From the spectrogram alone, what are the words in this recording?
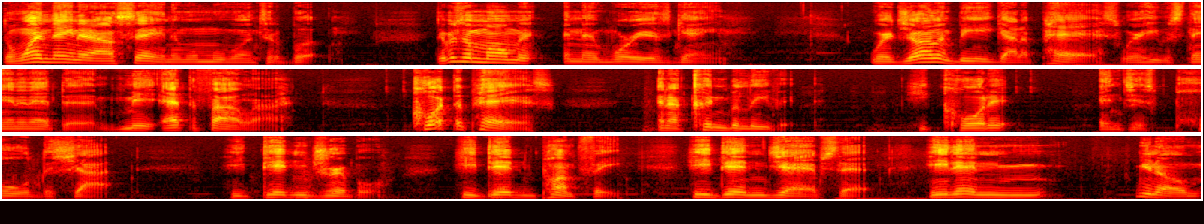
the one thing that I'll say, and then we'll move on to the book. There was a moment in the Warriors game where Joel Embiid got a pass where he was standing at the mid at the foul line, caught the pass, and I couldn't believe it. He caught it and just pulled the shot. He didn't dribble. He didn't pump fake. He didn't jab step. He didn't, you know,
